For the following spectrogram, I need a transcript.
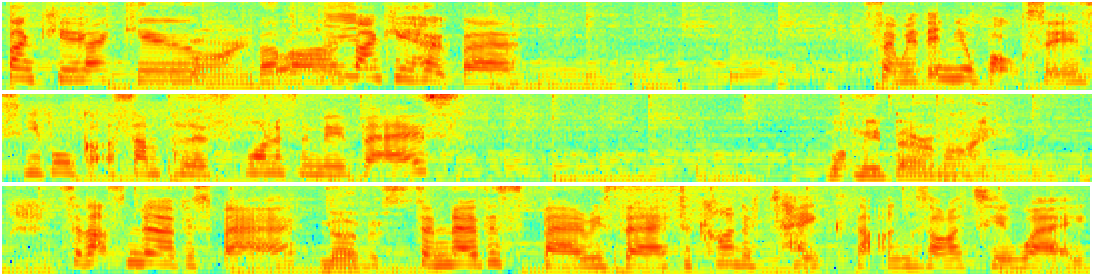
Thank you. Thank you. Bye. Bye-bye. Thank you, Hope Bear. So within your boxes, you've all got a sample of one of the mood Bears. What mood bear am I? So that's Nervous Bear. Nervous. So Nervous Bear is there to kind of take that anxiety away.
